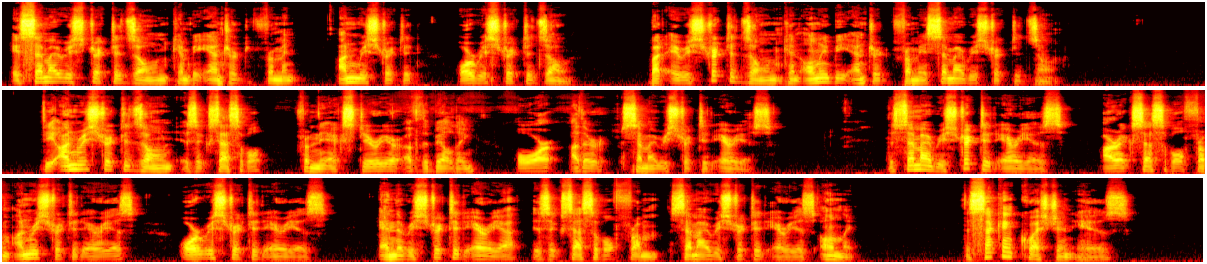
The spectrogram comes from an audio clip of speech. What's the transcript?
a semi restricted zone can be entered from an unrestricted or restricted zone, but a restricted zone can only be entered from a semi restricted zone. The unrestricted zone is accessible from the exterior of the building or other semi restricted areas. The semi-restricted areas are accessible from unrestricted areas or restricted areas, and the restricted area is accessible from semi-restricted areas only. The second question is,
